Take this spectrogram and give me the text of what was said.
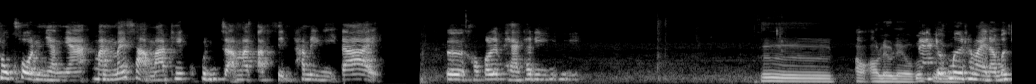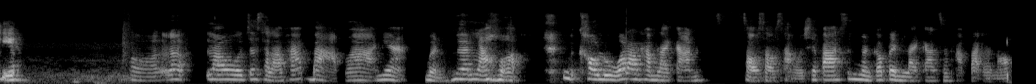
ทุกคนอย่างเงี้ย มันไม่สามารถที่คุณจะมาตัดสินทำอย่างนี้ได้ เออ เขาก็เลยแพ้คดีนี้คือเอาเอาเร็วๆก็แม่คืยกมือทำไมนะเมื่อกี้อ๋อเราเราจะสารภาพบาปว่าเนี่ย เหมือนเพื่อนเราอะเขารู้ว่าเราทำรายการ สาวสาวสาวใช่ปะซึ่งมันก็เป็นรายการสถาปัตย์อะเนาะ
